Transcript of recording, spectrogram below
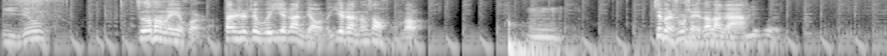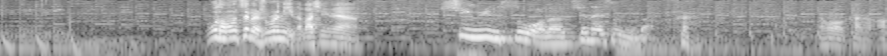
已经折腾了一会儿了，但是这回夜战掉了，夜战能上红的了。嗯，这本书谁的了？该。梧桐，这本书是你的吧？幸运，幸运是我的，现在是你的。等会儿我看看啊。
